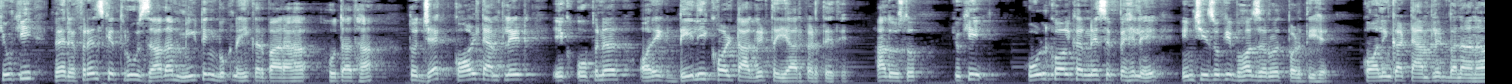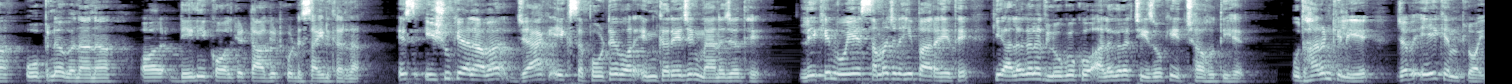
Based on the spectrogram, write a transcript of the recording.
क्योंकि वह रेफरेंस के थ्रू ज़्यादा मीटिंग बुक नहीं कर पा रहा होता था तो जैक कॉल टेम्पलेट एक ओपनर और एक डेली कॉल टारगेट तैयार करते थे। हाँ दोस्तों, क्योंकि कोल्ड कॉल करने से पहले इन चीज़ों की बहुत ज़रूरत पड़ती है। कॉलिंग का टैंपलेट बनाना ओपनर बनाना और डेली कॉल के टारगेट को डिसाइड करना। इस इशू के अलावा जैक एक सपोर्टिव और इनकरेजिंग मैनेजर थे, लेकिन वो ये समझ नहीं पा रहे थे कि अलग अलग लोगों को अलग अलग चीज़ों की इच्छा होती है। उदाहरण के लिए, जब एक एम्प्लॉय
